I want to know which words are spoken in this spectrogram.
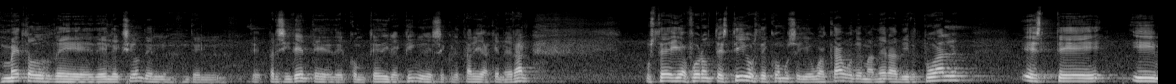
métodos de, elección del, presidente del comité directivo y de secretaria general. Ustedes ya fueron testigos de cómo se llevó a cabo de manera virtual. Este, y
